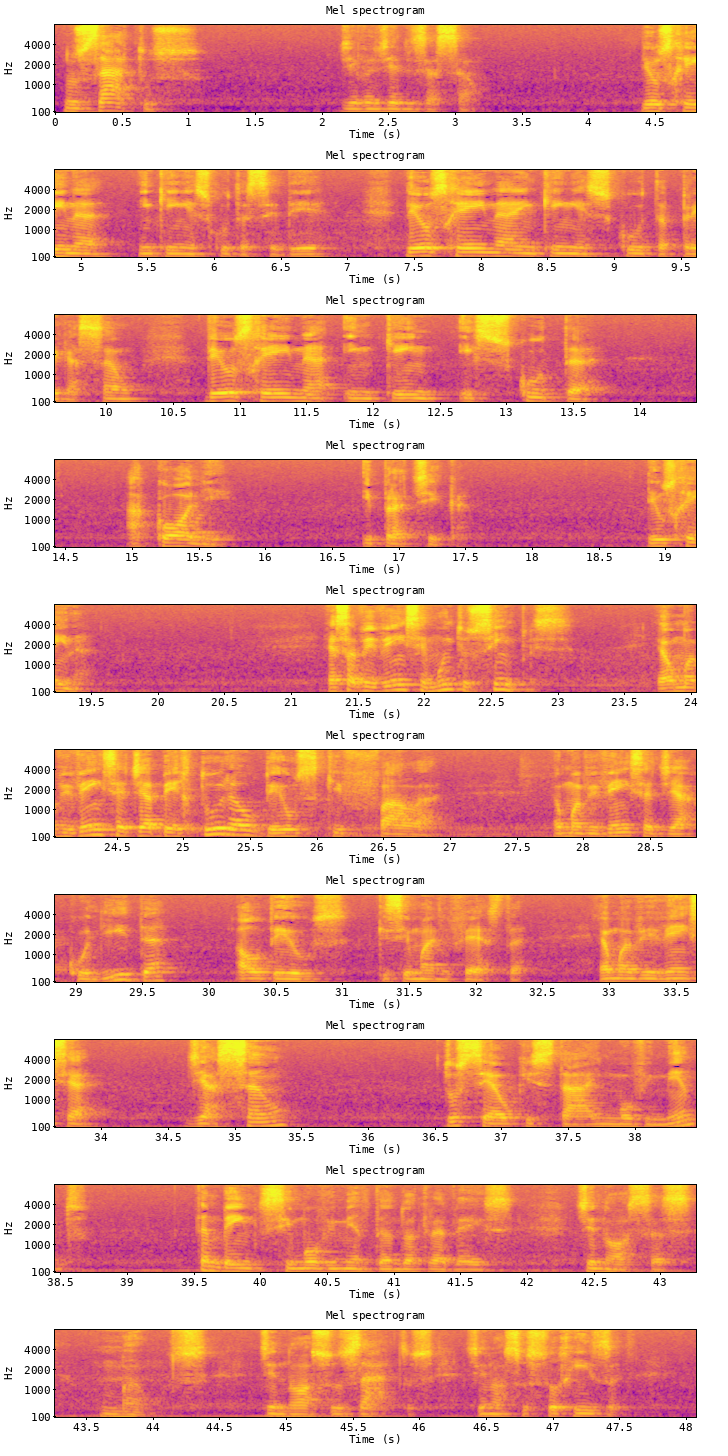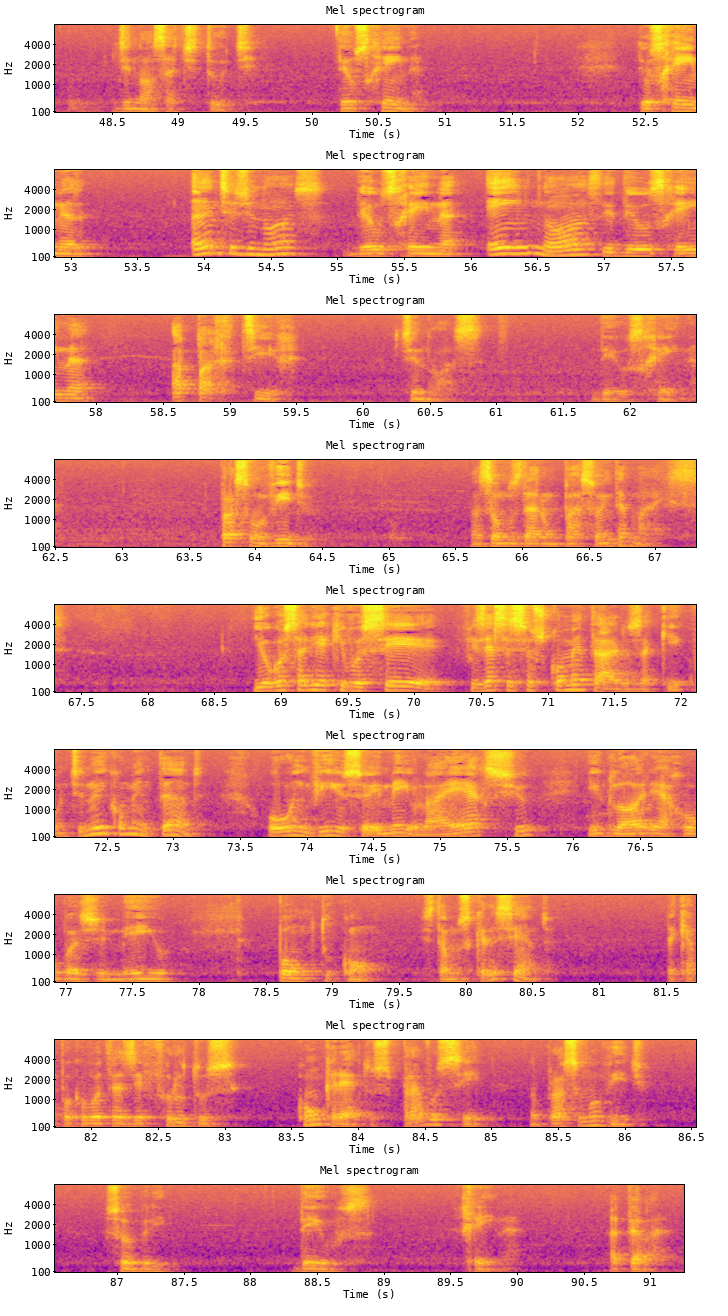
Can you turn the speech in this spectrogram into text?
nos atos de evangelização. Deus reina em quem escuta CD. Deus reina em quem escuta pregação. Deus reina em quem escuta, acolhe e pratica. Deus reina. Essa vivência é muito simples. É uma vivência de abertura ao Deus que fala. É uma vivência de acolhida ao Deus que se manifesta. É uma vivência de ação do céu que está em movimento, também se movimentando através de nossas mãos, de nossos atos, de nosso sorriso, de nossa atitude. Deus reina. Deus reina antes de nós, Deus reina em nós e Deus reina a partir de nós. Deus reina. Próximo vídeo, nós vamos dar um passo ainda mais. E eu gostaria que você fizesse seus comentários aqui. Continue comentando ou envie o seu e-mail lá, Ércio e glória.gmail.com. Estamos crescendo. Daqui a pouco eu vou trazer frutos concretos para você no próximo vídeo sobre Deus reina. Até lá.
